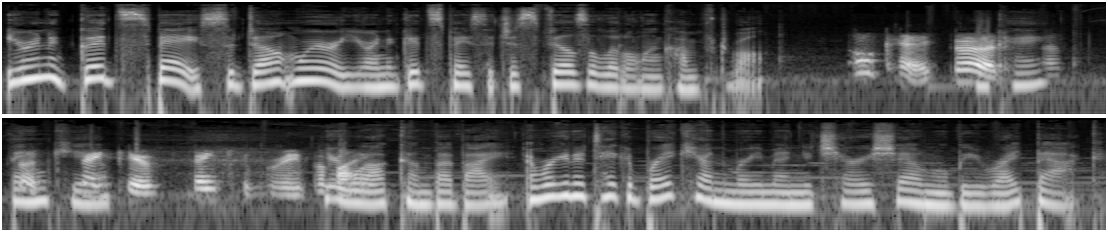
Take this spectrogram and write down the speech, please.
you're in a good space, so don't worry. You're in a good space. It just feels a little uncomfortable. Okay, good. Okay, That's thank good. you. Thank you. Thank you, Marie. Bye You're welcome. Bye bye. And we're going to take a break here on the Marie Manuchehri Show, and we'll be right back.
